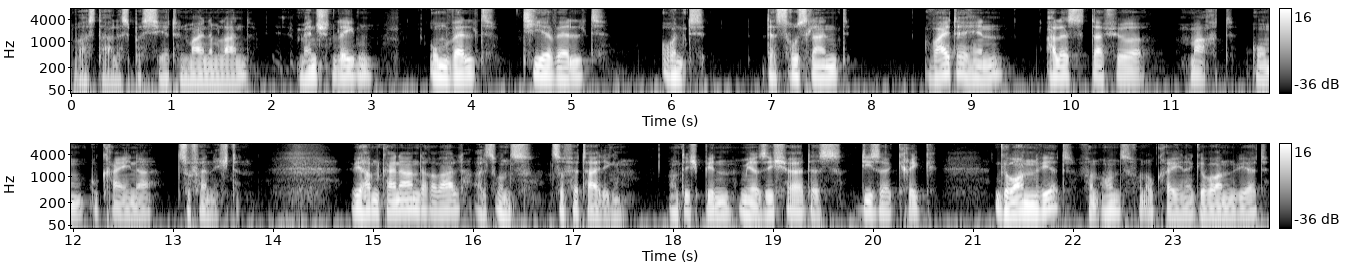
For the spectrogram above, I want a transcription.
was da alles passiert in meinem Land. Menschenleben, Umwelt, Tierwelt, und dass Russland weiterhin alles dafür macht, um Ukraine zu vernichten. Wir haben keine andere Wahl, als uns zu verteidigen. Und ich bin mir sicher, dass dieser Krieg gewonnen wird, von uns, von Ukraine gewonnen wird,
